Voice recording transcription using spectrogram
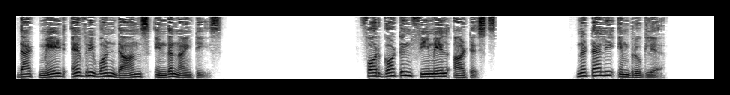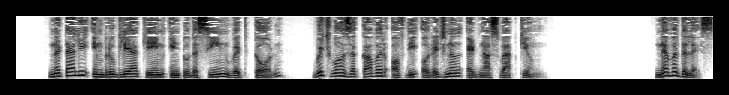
that made everyone dance in the 90s. Forgotten female artists Natalie Imbruglia Natalie Imbruglia came into the scene with Torn, which was a cover of the original Ednaswap tune. Nevertheless,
